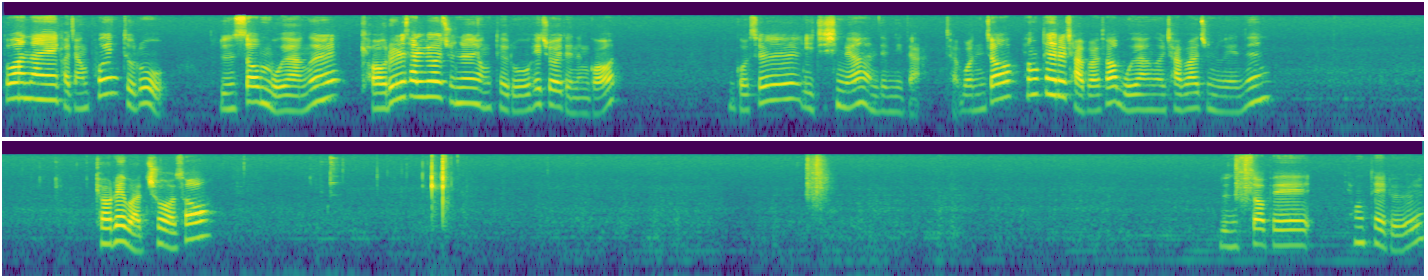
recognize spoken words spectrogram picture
또 하나의 가장 포인트로 눈썹 모양을 결을 살려주는 형태로 해줘야 되는 것 이것을 잊으시면 안 됩니다. 자, 먼저 형태를 잡아서 모양을 잡아준 후에는 결에 맞추어서 눈썹의 형태를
